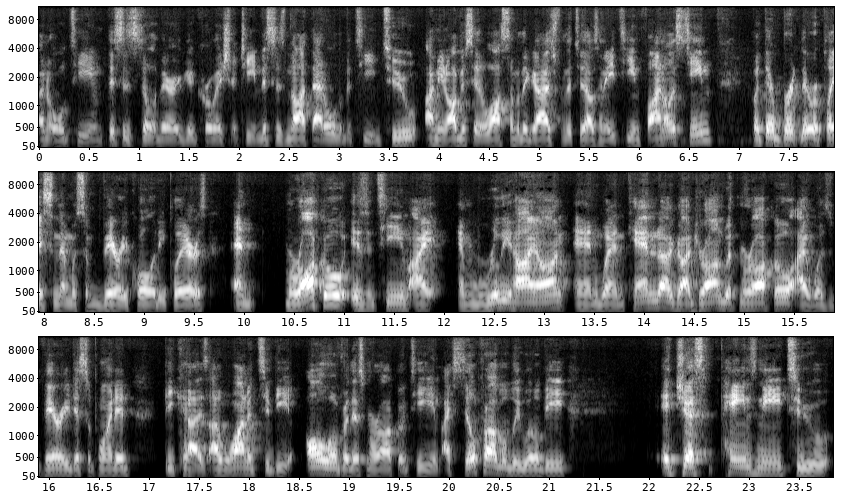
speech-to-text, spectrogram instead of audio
an old team. This is still a very good Croatia team. This is not that old of a team, too. I mean, obviously they lost some of the guys from the 2018 finalist team, but they're they're replacing them with some very quality players. And Morocco is a team I am really high on. And when Canada got drawn with Morocco, I was very disappointed because I wanted to be all over this Morocco team. I still probably will be it just pains me to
